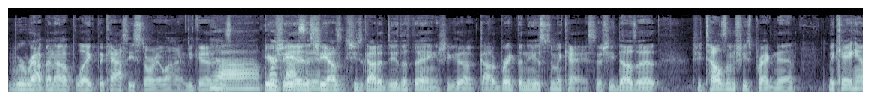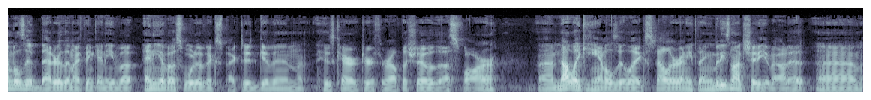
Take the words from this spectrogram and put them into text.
we're wrapping up like the Cassie storyline because Yeah, here she is. She has she's got to do the thing. She got, got to break the news to McKay. So she does it. She tells him she's pregnant. McKay handles it better than I think any of uh, any of us would have expected, given his character throughout the show thus far. Um, not like he handles it like stellar or anything, but he's not shitty about it. Um,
